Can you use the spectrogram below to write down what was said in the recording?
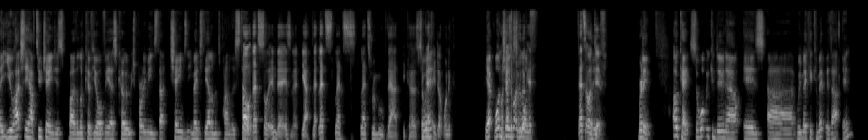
Uh, you actually have two changes by the look of your VS code, which probably means that change that you made to the elements panel is still. Oh, that's still in there, isn't it? Yeah. Let, let's let's let's remove that because So we definitely don't want to. yeah, one change to one. at- That's our div. Brilliant. Okay, so what we can do now is uh, we make a commit with that in.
